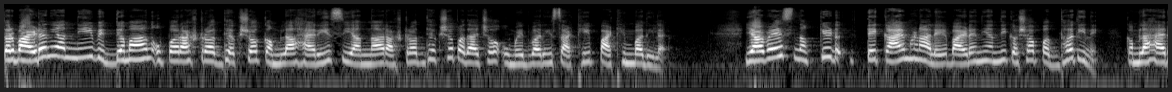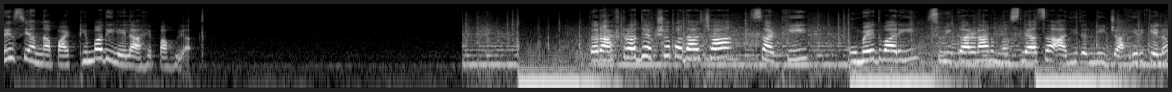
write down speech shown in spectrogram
तर बायडन यांनी विद्यमान उपराष्ट्राध्यक्ष कमला हॅरिस यांना राष्ट्राध्यक्ष पदाच्या उमेदवारीसाठी पाठिंबा दिलाय. यावेळेस नक्की ते काय म्हणाले? बायडन यांनी कशा पद्धतीने कमला हॅरिस यांना पाठिंबा दिलेला आहे. पाहूयात. तर राष्ट्राध्यक्ष पदाच्या साठी उमेदवारी स्वीकारणार नसल्याचं आधी त्यांनी जाहीर केलं.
